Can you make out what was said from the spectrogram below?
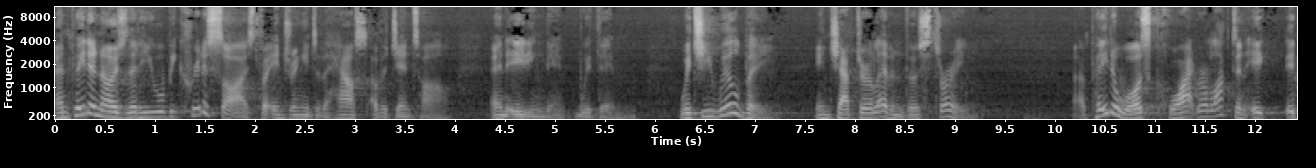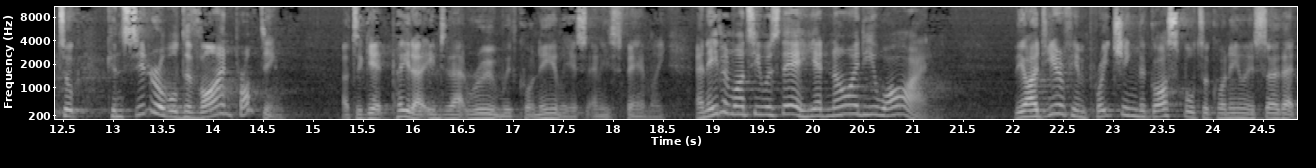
And Peter knows that he will be criticized for entering into the house of a Gentile and eating them, with them, which he will be in chapter 11, verse 3. Uh, Peter was quite reluctant. It, it took considerable divine prompting Uh, to get Peter into that room with Cornelius and his family. And even once he was there, he had no idea why. The idea of him preaching the gospel to Cornelius so that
